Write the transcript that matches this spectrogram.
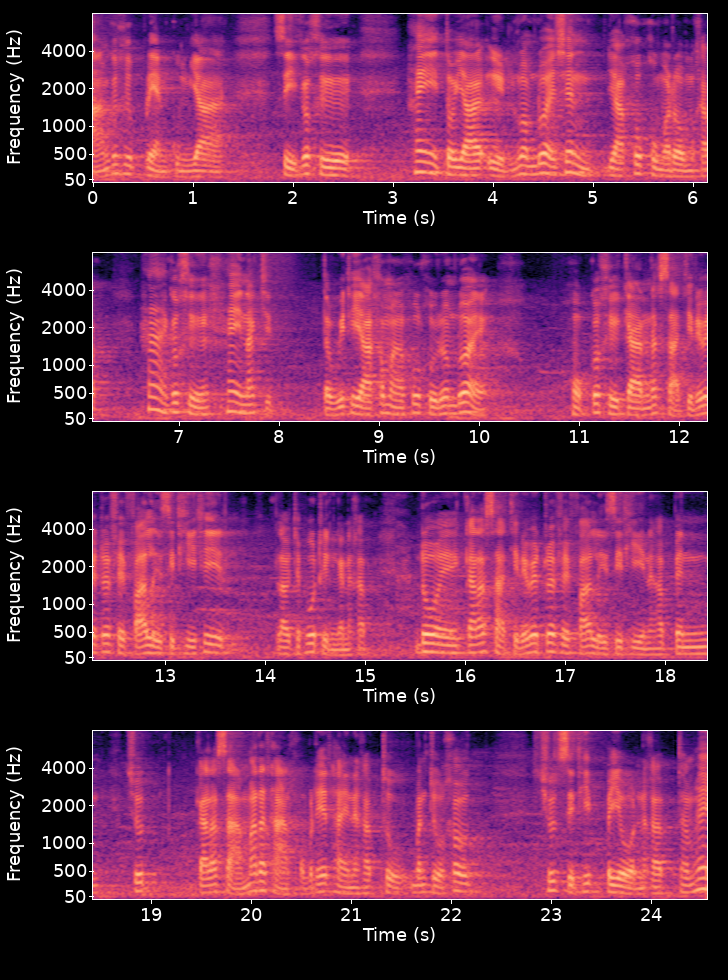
3 ก็คือเปลี่ยนกลุ่มยา 4 ก็คือให้ตัวยาอื่นร่วมด้วย เช่น ยาควบคุมอารมณ์ครับ 5 ก็คือให้นักจิต วิทยาเข้ามาพูดคุยร่วมด้วย 6 ก็คือการรักษาจิตเวชด้วยไฟฟ้าหรือ CT ที่เราจะพูดถึงกันนะครับ โดยการรักษาจิตเวชด้วยไฟฟ้าหรือ CT นะครับ เป็นชุดการรักษามาตรฐานของประเทศไทยนะครับ ถูกบรรจุเข้าชุดสิทธิประโยชน์นะครับทำให้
